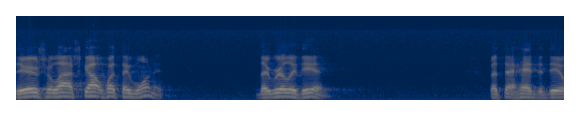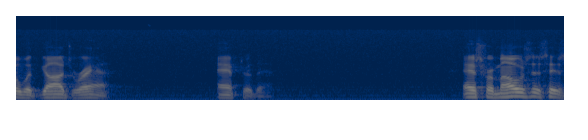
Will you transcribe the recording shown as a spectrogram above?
The Israelites got what they wanted. They really did. But they had to deal with God's wrath after that. As for Moses, his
